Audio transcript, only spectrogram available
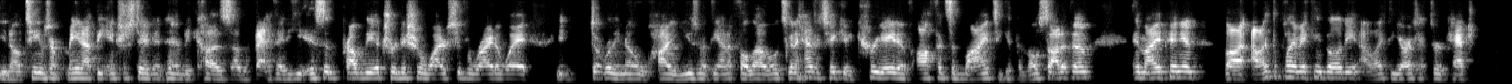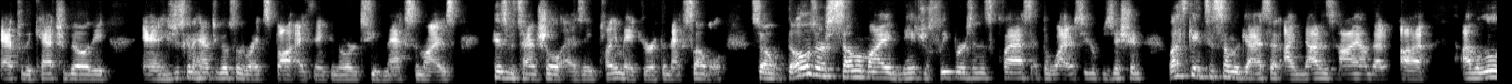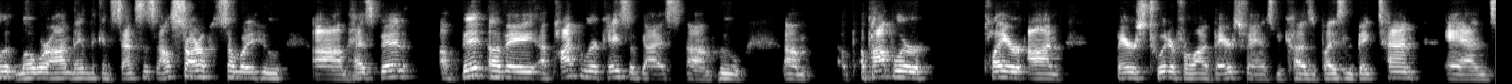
you know, teams are, may not be interested in him because of the fact that he isn't probably a traditional wide receiver right away. You don't really know how to use him at the NFL level. It's going to have to take a creative offensive mind to get the most out of him, in my opinion. But I like the playmaking ability. I like the yards after catch after the catch ability, and he's just going to have to go to the right spot, I think, in order to maximize his potential as a playmaker at the next level. So those are some of my major sleepers in this class at the wide receiver position. Let's get into some of the guys that I'm not as high on that uh, I'm a little bit lower on than the consensus. And I'll start off with somebody who um, has been a bit of a, a popular case of guys um, who um, a, a, popular player on Bears Twitter for a lot of Bears fans because he plays in the Big Ten. And,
